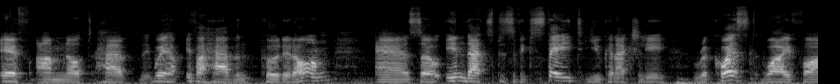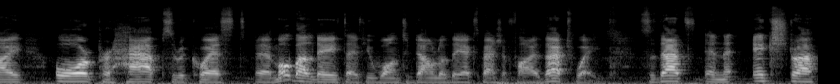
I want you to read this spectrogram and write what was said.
if I'm not have if I haven't put it on. And so in that specific state, you can actually request Wi-Fi or perhaps request uh, mobile data if you want to download the expansion file that way. So that's an extra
